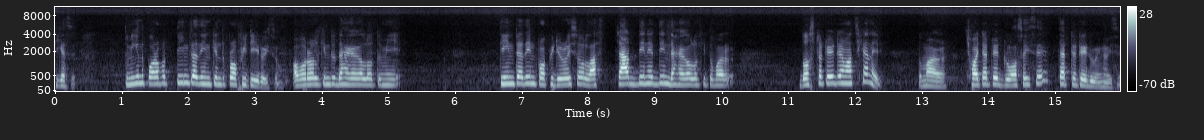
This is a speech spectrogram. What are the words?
ঠিক আছে। তুমি কিন্তু পরপর তিনটা দিন কিন্তু প্রফিটেই রইছো। ওভারঅল কিন্তু দেখা গেল তুমি তিনটা দিন প্রফিটে রইছো। লাস্ট চার দিনের দিন দেখা গেল কি তোমার দশটা ট্রেডের মাঝখানে তোমার ছয়টা ট্রেড লস হয়েছে চারটে ট্রেড উইন হয়েছে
